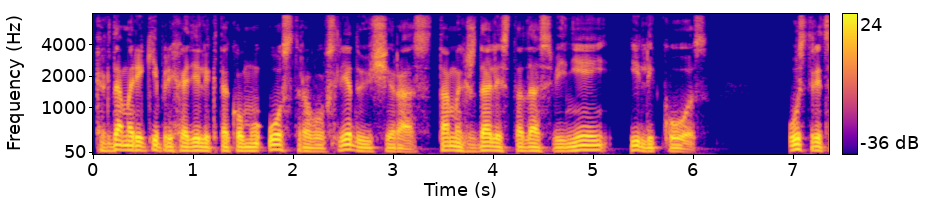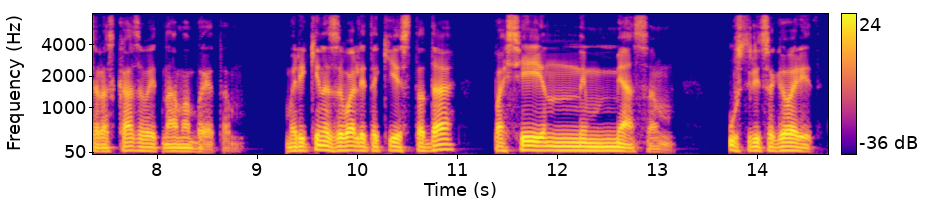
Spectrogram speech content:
Когда моряки приходили к такому острову в следующий раз, там их ждали стада свиней или коз. Устрица рассказывает нам об этом. Моряки называли такие стада посеянным мясом. Устрица говорит —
